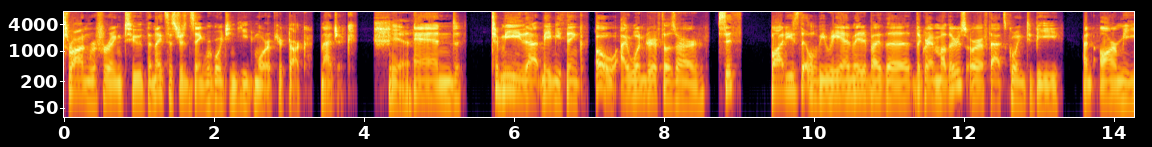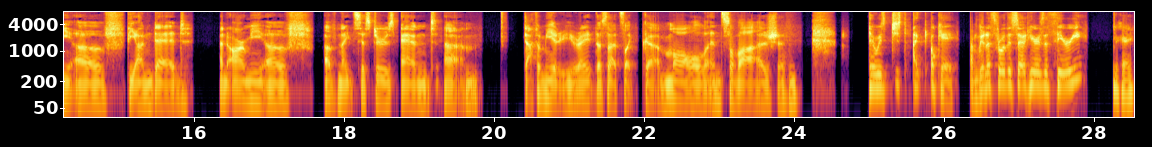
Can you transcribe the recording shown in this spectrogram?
Thrawn referring to the Night Sisters and saying, "We're going to need more of your dark magic." Yeah. And to me, that made me think, oh, I wonder if those are Sith bodies that will be reanimated by the the grandmothers, or if that's going to be an army of the undead, an army of of Night Sisters and um, Dathomiri, right? So that's like uh, Maul and Savage, and there was just I, okay. I'm gonna throw this out here as a theory Okay.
